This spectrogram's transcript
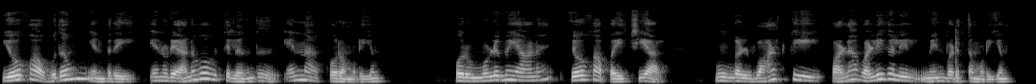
யோகா உதவும் என்பதை என்னுடைய அனுபவத்திலிருந்து என்னால் கூற முடியும். ஒரு முழுமையான யோகா பயிற்சியால் உங்கள் வாழ்க்கையை பல வழிகளில் மேம்படுத்த முடியும்.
